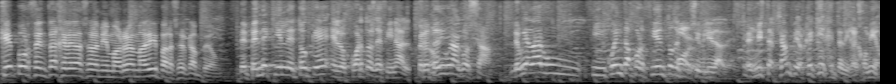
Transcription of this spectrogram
¿Qué porcentaje le das ahora mismo al Real Madrid para ser campeón? Depende quién le toque en los cuartos de final. Pero te digo una cosa, le voy a dar un 50% de posibilidades. Es Mr. Champions, ¿qué quieres que te diga, hijo mío?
